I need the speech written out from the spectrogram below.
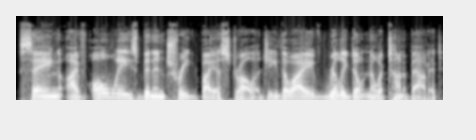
saying, I've always been intrigued by astrology, though I really don't know a ton about it.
